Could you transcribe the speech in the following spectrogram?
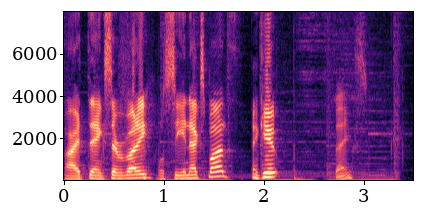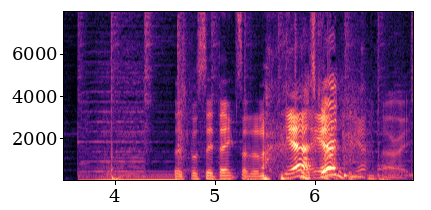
All right, thanks everybody. We'll see you next month. Thank you. thanks. They're supposed to say thanks. I don't know. Yeah, That's good. All right.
